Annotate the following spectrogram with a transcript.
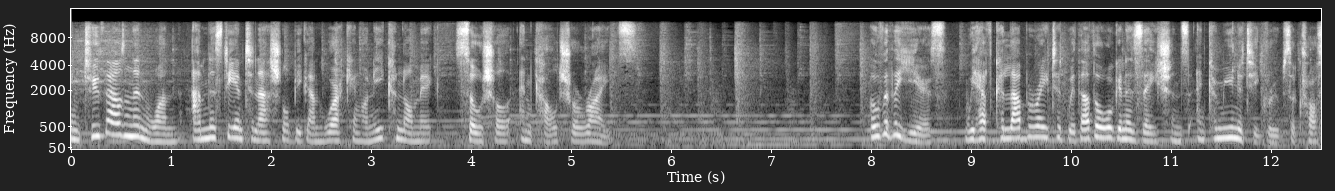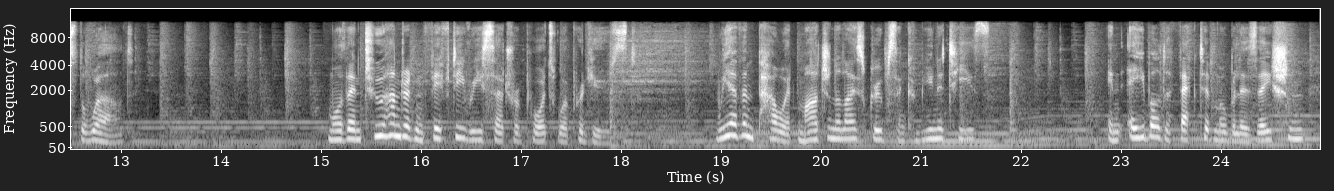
In 2001, Amnesty International began working on economic, social and cultural rights. Over the years, we have collaborated with other organizations and community groups across the world. More than 250 research reports were produced. We have empowered marginalized groups and communities, enabled effective mobilization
